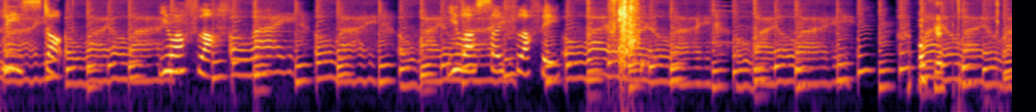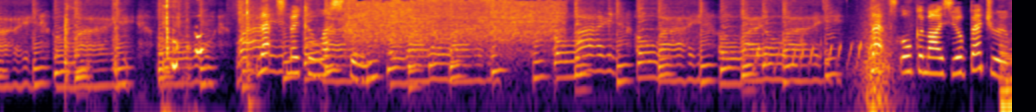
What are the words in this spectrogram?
Please stop. You are fluff. You are so fluffy. Okay. Let's make a resting. Let's organize your bedroom.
